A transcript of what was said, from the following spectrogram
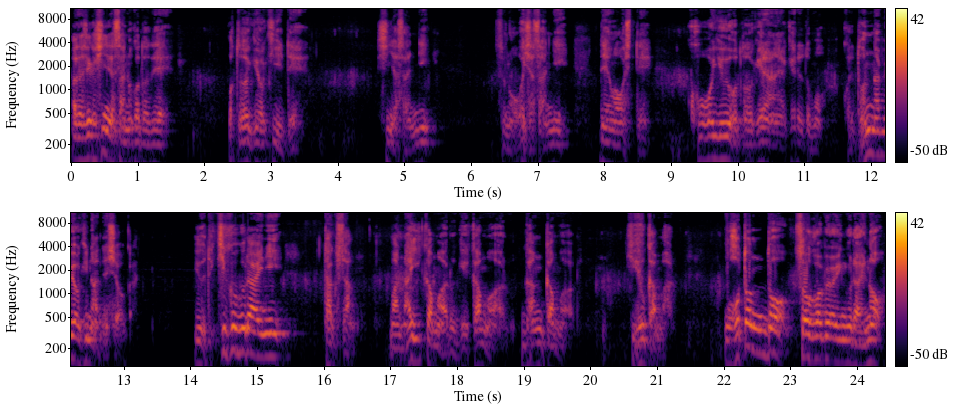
私が信者さんのことでお届けを聞いて信者さんにそのお医者さんに電話をしてこういうお届けなんやけれどもこれどんな病気なんでしょうか？言うて聞くぐらいにたくさんまあ内科もある外科もある眼科もある皮膚科もあるもうほとんど総合病院ぐらいの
